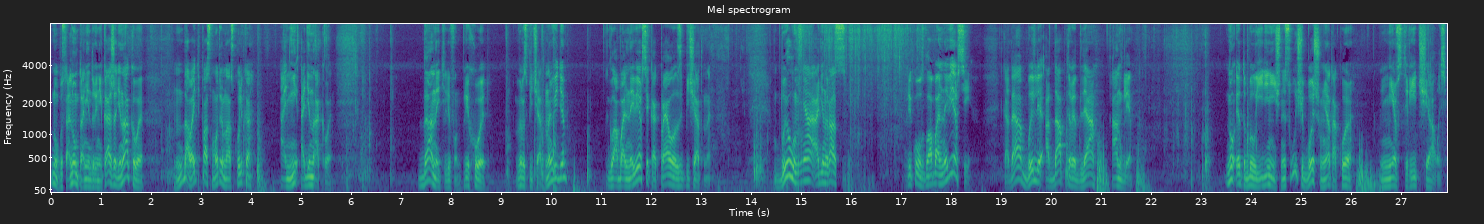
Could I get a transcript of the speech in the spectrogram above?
ну, в остальном-то они наверняка же одинаковые. Ну, давайте посмотрим, насколько они одинаковые. Данный телефон приходит в распечатанном виде. Глобальная версия, как правило, запечатанная. Был у меня один раз прикол с глобальной версией когда были адаптеры для Англии. Ну, это был единичный случай, больше у меня такое не встречалось.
